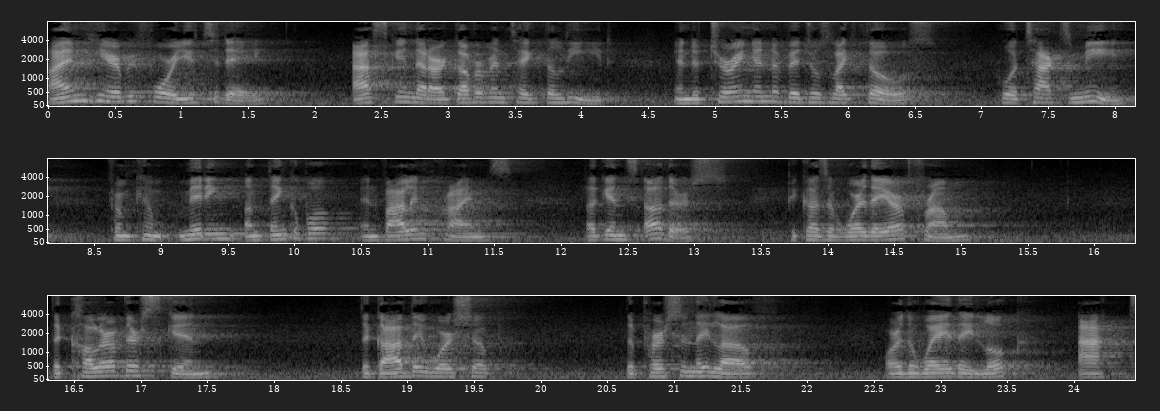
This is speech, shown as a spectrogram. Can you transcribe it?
I am here before you today asking that our government take the lead in deterring individuals like those who attacked me from committing unthinkable and violent crimes against others because of where they are from, the color of their skin, the God they worship, the person they love, or the way they look, act,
